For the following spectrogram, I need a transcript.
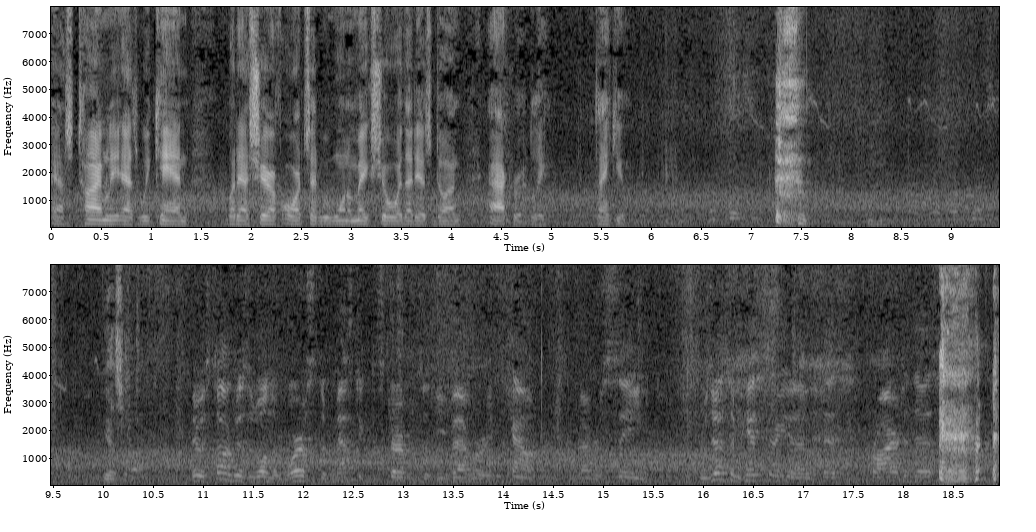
as timely as we can. But as Sheriff Ard said, we want to make sure that it's done accurately. Thank you. Yes, sir. There was talk this is one of the worst domestic disturbances you've ever encountered, you've ever seen. Was there some history of this prior to this?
